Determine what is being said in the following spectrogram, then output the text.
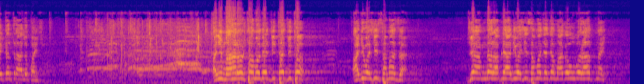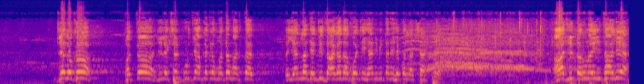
एकत्र आलं पाहिजे. आणि महाराष्ट्रामध्ये जिथं जिथं आदिवासी समाज आहे जे आमदार आपल्या आदिवासी समाजाच्या मागे उभं राहत नाही जे लोक फक्त इलेक्शन पुरती आपल्याकडे मतं मागतात तर यांना त्यांची जागा दाखवायची ह्या निमित्ताने हे पण लक्षात ठेवा. आज ही तरुणाई इथं आली आहे.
